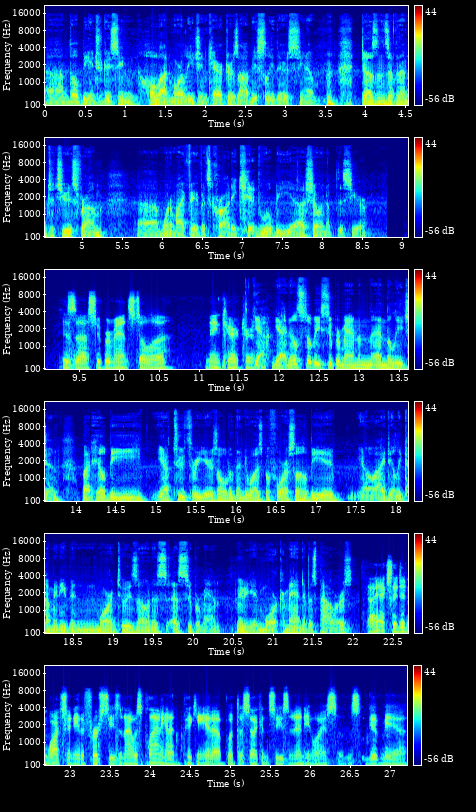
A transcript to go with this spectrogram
Um, they'll be introducing a whole lot more Legion characters. Obviously, there's you know dozens of them to choose from. Um, one of my favorites, Karate Kid, will be uh, showing up this year. Is uh, Superman still a main character? Yeah, yeah, it'll still be Superman and, and the Legion, but he'll be you know two three years older than he was before, so he'll be you know ideally coming even more into his own as, as Superman, maybe in more command of his powers. I actually didn't watch any of the first season. I was planning on picking it up with the second season anyway, so this will give me a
